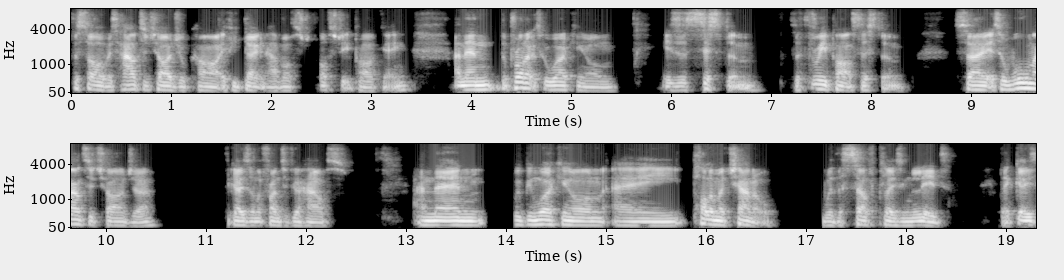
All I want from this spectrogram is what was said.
to solve is how to charge your car if you don't have off, off-street parking. And then the product we're working on is a system. It's a three-part system. So it's a wall-mounted charger that goes on the front of your house. And then we've been working on a polymer channel with a self-closing lid that goes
